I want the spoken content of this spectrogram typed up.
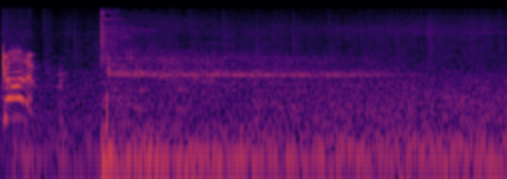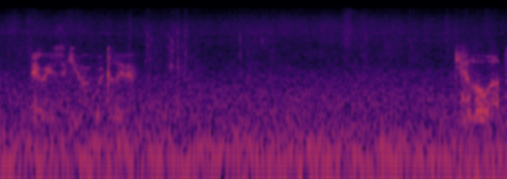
Got him! Area secure, we're clear. Camo up.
